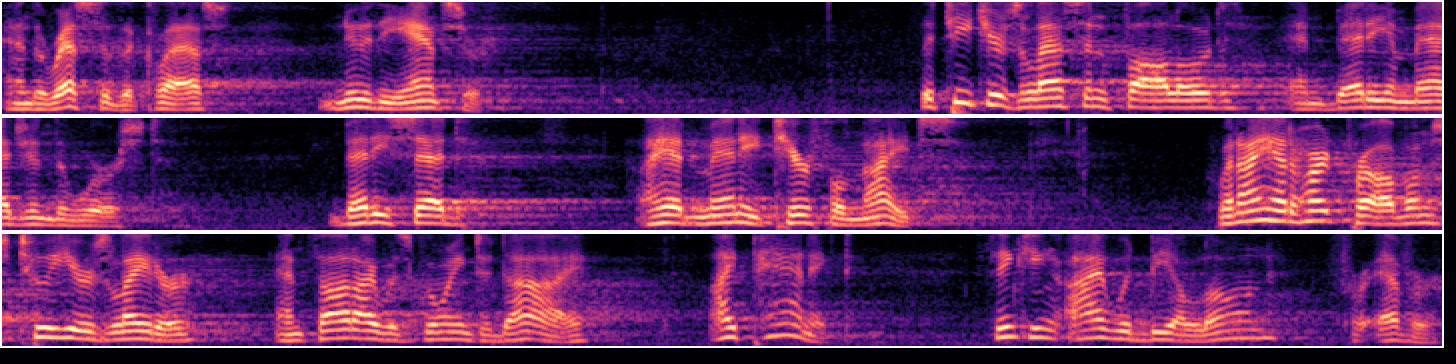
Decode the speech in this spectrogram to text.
and the rest of the class knew the answer. The teacher's lesson followed, and Betty imagined the worst. Betty said, I had many tearful nights. When I had heart problems two years later and thought I was going to die, I panicked, thinking I would be alone forever.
